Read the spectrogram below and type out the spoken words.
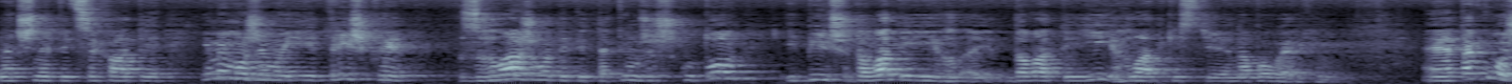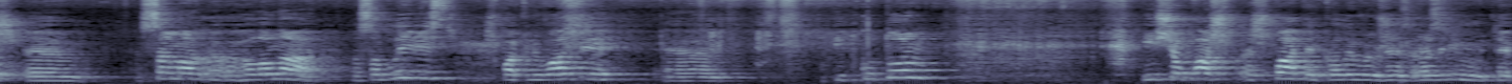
почне підсихати, і ми можемо її трішки зглажувати під таким же ж кутом і більше давати їй, давати їй гладкість на поверхні. Е, Також е, сама е, головна особливість шпаклювати під кутом. І щоб ваш шпатель, коли ви вже розрівнюєте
